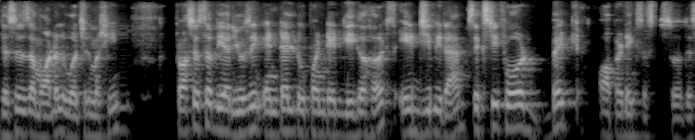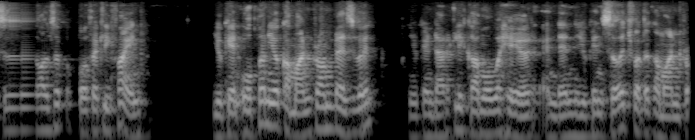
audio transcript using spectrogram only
This is a model virtual machine. Processor we are using intel 2.8 gigahertz 8 gb ram 64 bit operating system. So this is also perfectly fine. You can open your command prompt as well. You can directly come over here and then you can search for the command prompt.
